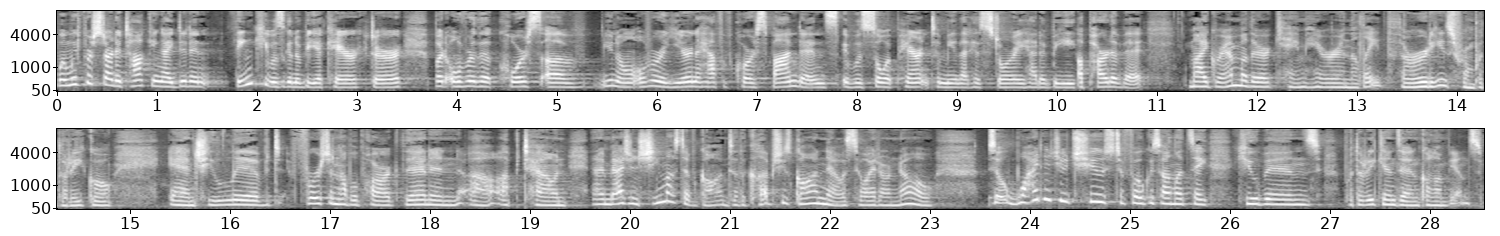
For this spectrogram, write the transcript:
when we first started talking, I didn't think he was going to be a character. But over the course of, you know, over a year and a half of correspondence, it was so apparent to me that his story had to be a part of it. My grandmother came here in the late 30s from Puerto Rico, and she lived first in Humboldt Park, then in uh, Uptown. And I imagine she must have gone to the club. She's gone now, so I don't know. So, why did you choose to focus on, let's say, Cubans, Puerto Ricans, and Colombians?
